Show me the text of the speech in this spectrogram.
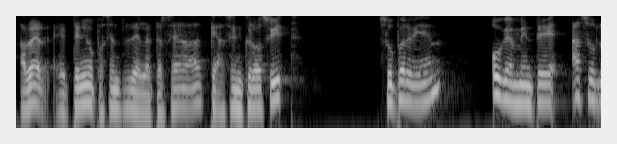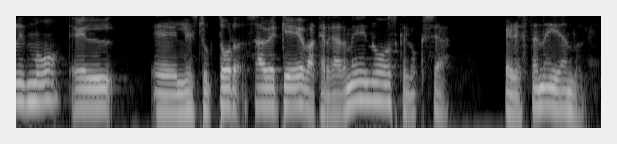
A ver, he tenido pacientes de la tercera edad que hacen CrossFit súper bien. Obviamente, a su ritmo, el, el instructor sabe que va a cargar menos, que lo que sea. Pero están ahí dándole.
